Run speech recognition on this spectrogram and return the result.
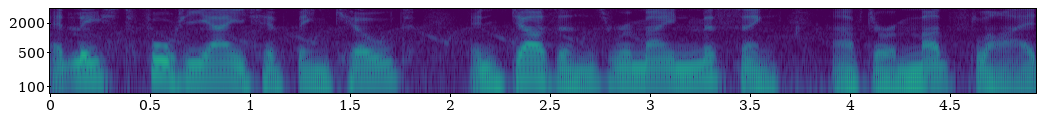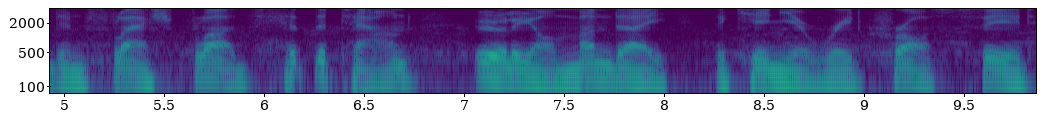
at least 48 have been killed and dozens remain missing after a mudslide and flash floods hit the town early on Monday, the Kenya Red Cross said.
